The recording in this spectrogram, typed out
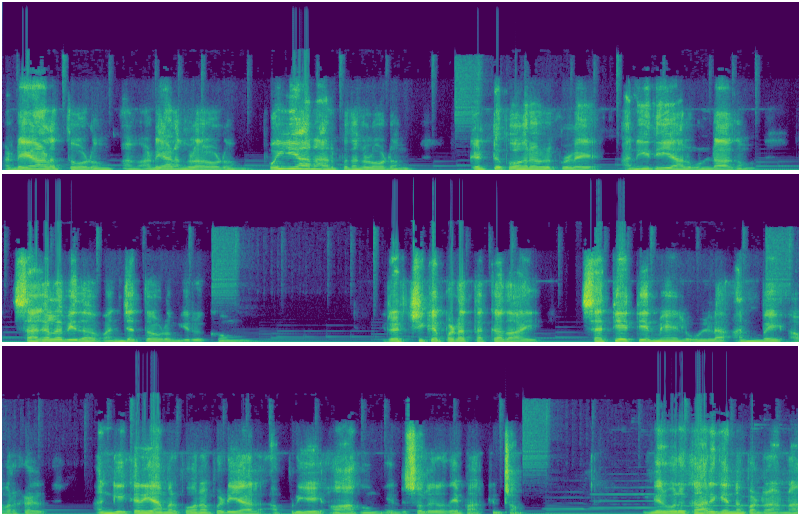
அடையாளத்தோடும் அடையாளங்களோடும் பொய்யான அற்புதங்களோடும் கெட்டு போகிறவர்களுக்குள்ளே அநீதியால் உண்டாகும் சகலவித வஞ்சத்தோடும் இருக்கும். இரட்சிக்கப்படத்தக்கதாய் சத்தியத்தின் மேல் உள்ள அன்பை அவர்கள் அங்கீகரியாமல் போனபடியால் அப்படியே ஆகும் என்று சொல்லுகிறதை பார்க்கின்றோம். இங்க ஒரு காரியம் என்ன பண்றான்னா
